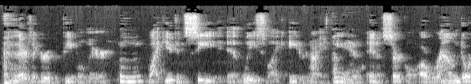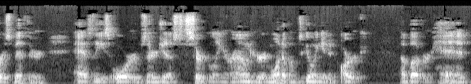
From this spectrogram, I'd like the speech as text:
there's a group of people there. hmm Like you can see at least like eight or nine people Oh, yeah. in a circle around Doris Bither as these orbs are just circling around her, and one of them's going in an arc above her head.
